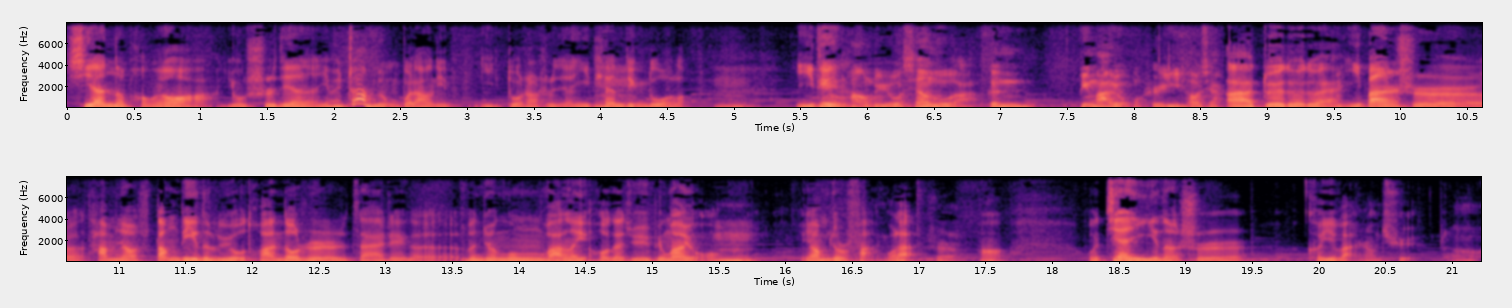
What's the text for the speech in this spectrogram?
西安的朋友啊，有时间，因为占用不了你一多长时间，一天嗯顶多了，嗯，一定这趟旅游线路啊，跟兵马俑是一条线。儿。哎，对对对，一般是他们要是当地的旅游团，都是在这个温泉宫完了以后再去兵马俑，嗯，要么就是反过来。是。啊。我建议呢是可以晚上去，哦。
